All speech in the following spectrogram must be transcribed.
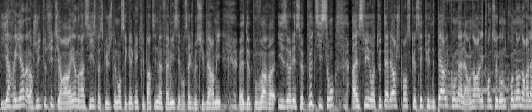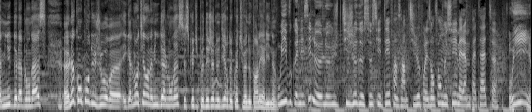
Il y a rien. Alors je dis tout de suite, il y aura rien de raciste parce que justement c'est quelqu'un qui fait partie de ma famille. C'est pour ça que je me suis permis euh, de pouvoir euh, isoler ce petit son à suivre tout à l'heure. Je pense que c'est une perle qu'on a là. On aura les 30 secondes chrono, on aura la minute de la blondasse, Euh, le concours du jour euh, également. Tiens, dans la minute de la blondasse, est-ce que tu peux déjà nous dire de quoi tu vas nous parler, Aline? Oui, vous connaissez le, le petit jeu de société, enfin c'est un petit jeu pour les enfants, monsieur et madame patate? Oui.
